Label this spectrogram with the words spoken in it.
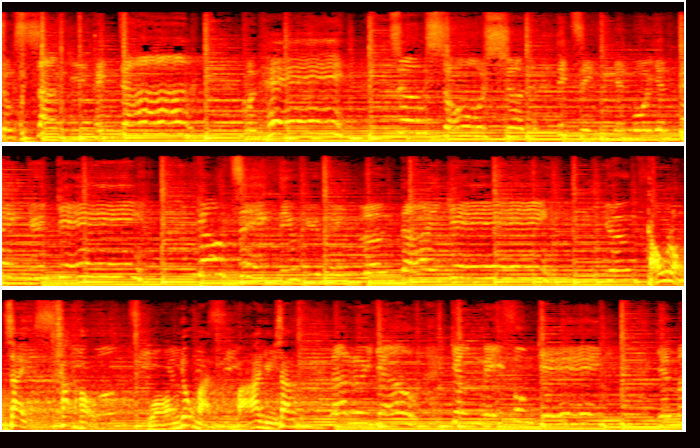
做生意平等群气将所信的证人和人的远景交织了如明亮大惊九龙西七号黄郁文马如生那里有更美风景人物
